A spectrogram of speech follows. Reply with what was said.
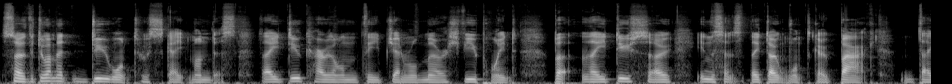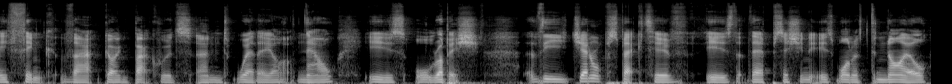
So the Dwemer do want to escape Mundus. They do carry on the general Merish viewpoint, but they do so in the sense that they don't want to go back. They think that going backwards and where they are now is all rubbish. The general perspective is that their position is one of denial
